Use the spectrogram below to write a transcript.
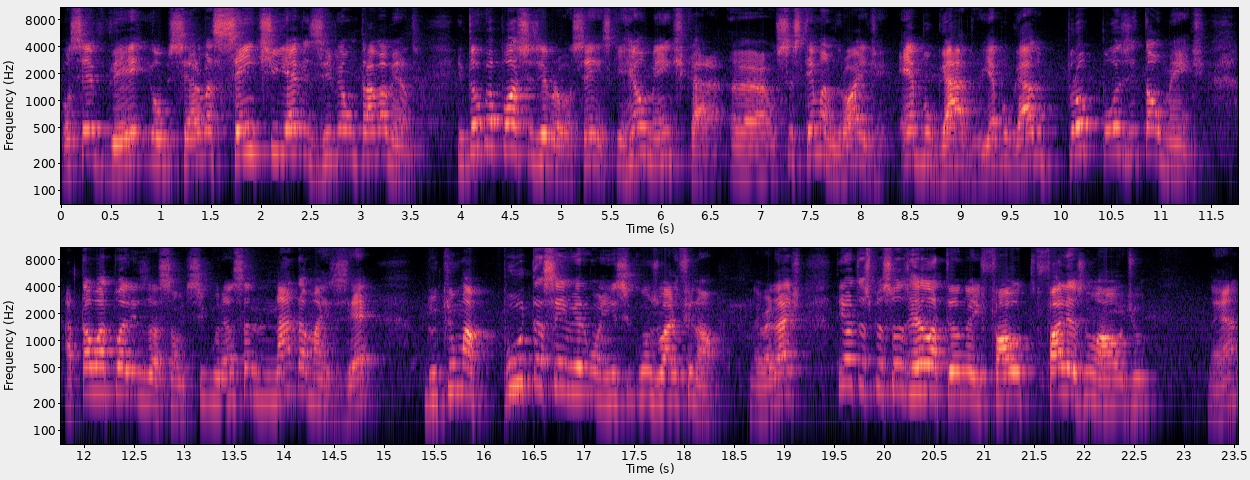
você vê, observa, sente e é visível um travamento. Então eu posso dizer para vocês que realmente, cara, uh, o sistema Android é bugado e é bugado propositalmente. A tal atualização de segurança nada mais é do que uma puta sem vergonhice com o usuário final, não é verdade? Tem outras pessoas relatando aí falhas no áudio, né?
